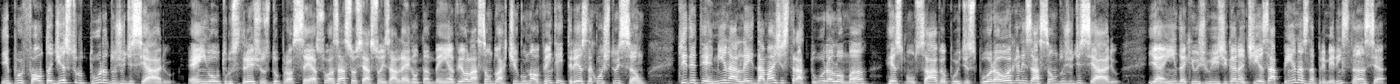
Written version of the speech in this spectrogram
e por falta de estrutura do judiciário. Em outros trechos do processo, as associações alegam também a violação do artigo 93 da Constituição que determina a lei da magistratura Loman, responsável por dispor a organização do judiciário, e ainda que o juiz de garantias apenas na primeira instância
